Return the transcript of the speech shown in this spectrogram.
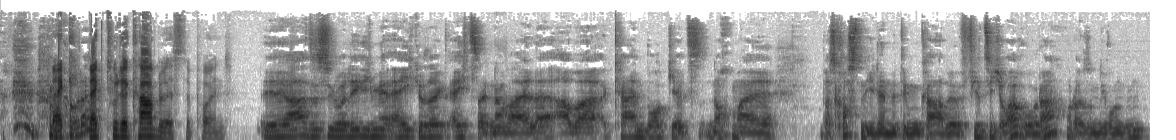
Back, back to the Kabel ist the point. Ja, das überlege ich mir ehrlich gesagt echt seit einer Weile, aber kein Bock jetzt nochmal. Was kosten die denn mit dem Kabel? 40 Euro, oder? Oder so um die Runden?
